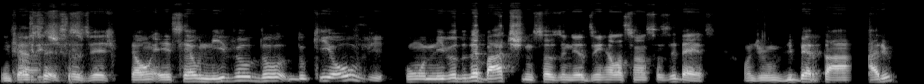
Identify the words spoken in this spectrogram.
então, vocês vejam. Então, esse é o nível do, do que houve com o nível do debate nos Estados Unidos em relação a essas ideias, onde um libertário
